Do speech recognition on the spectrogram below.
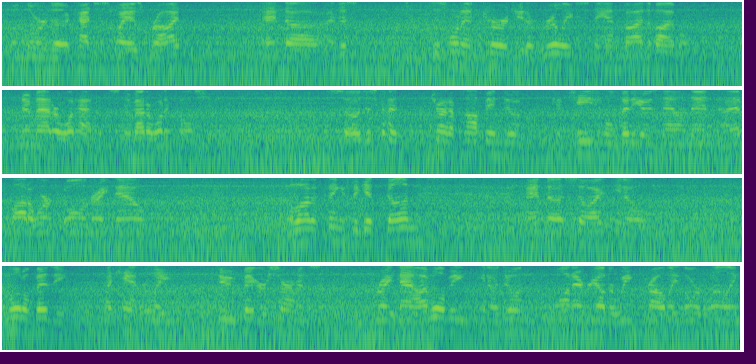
until the Lord uh, catches away His bride. And uh, I just, just want to encourage you to really stand by the Bible no matter what happens, no matter what it costs you. So just going to try to pop into occasional videos now and then. I have a lot of work going right now. A lot of things to get done. And uh, so I, you know, I'm a little busy. I can't really do bigger sermons right now. I will be, you know, doing one every other week probably, Lord willing,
